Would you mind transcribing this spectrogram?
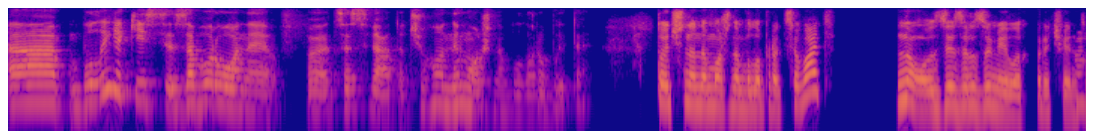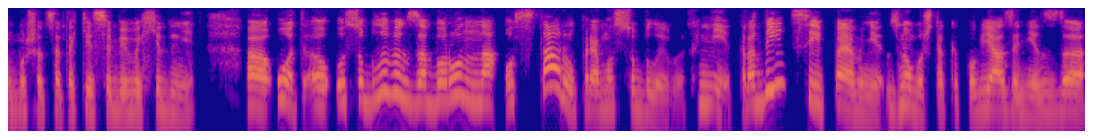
Е, були якісь заборони в це свято, чого не можна було робити? Точно не можна було працювати. Ну, зі зрозумілих причин, тому що це такі собі вихідні. От е, особливих заборон на Остару, прям особливих ні. Традиції певні знову ж таки пов'язані з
